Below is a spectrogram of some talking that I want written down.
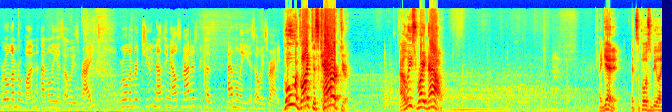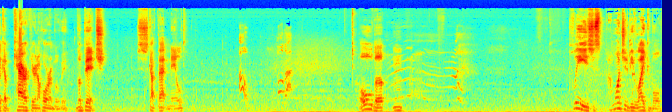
Rule number one, Emily is always right. Rule number two, nothing else matters because Emily is always right. Who would like this character? At least right now. I get it. It's supposed to be like a character in a horror movie. The bitch. She's got that nailed. Oh, hold up. Hold up. Mm. Please, just, I want you to be likable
